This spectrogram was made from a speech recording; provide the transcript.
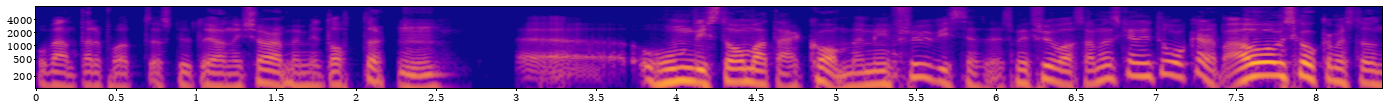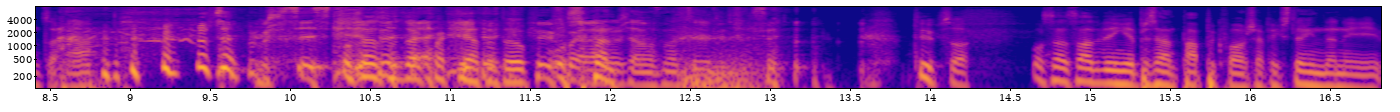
och väntade på att sluta övningsköra med min dotter. Mm. Eh, och hon visste om att det här kom, men min fru visste inte det. Så min fru var så här, men ska ni inte åka? Jag ja, vi ska åka om en stund. Så. Ja. Precis. Och sen så dök paketet upp, Hur och får jag det kännas naturligt? liksom? Typ så. Och sen så hade vi inget presentpapper kvar så jag fick slå in den i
